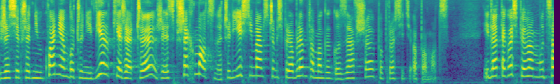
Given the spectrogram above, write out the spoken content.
Że się przed nim kłaniam, bo czyni wielkie rzeczy, że jest wszechmocny, czyli jeśli mam z czymś problem, to mogę go zawsze poprosić o pomoc. I dlatego śpiewam mu co?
